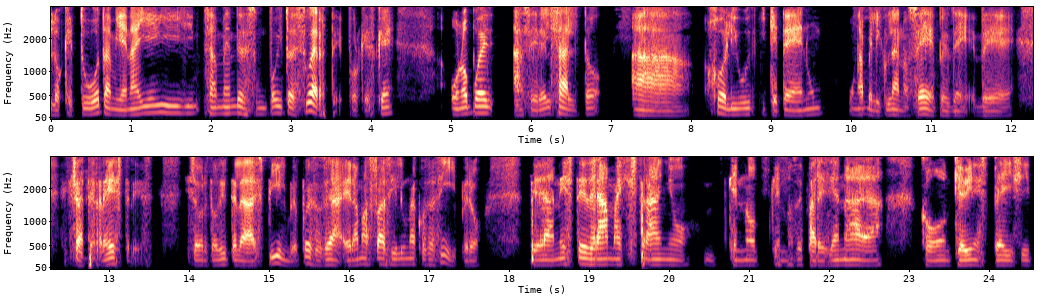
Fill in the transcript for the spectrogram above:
lo que tuvo también ahí Sam Mendes es un poquito de suerte, porque es que uno puede hacer el salto a Hollywood y que te den una película, no sé, pues de, extraterrestres, y sobre todo si te la da Spielberg, pues, o sea, era más fácil una cosa así, pero te dan este drama extraño que no, que no se parece a nada, con Kevin Spacey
